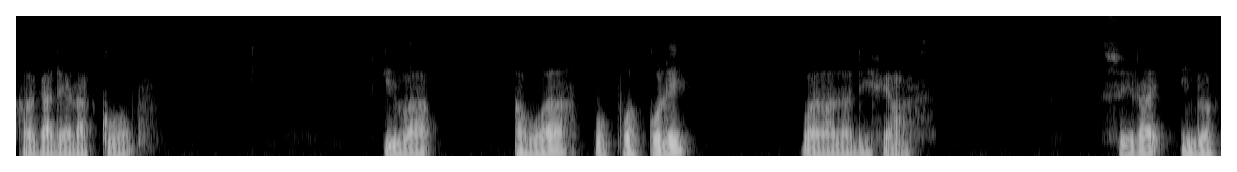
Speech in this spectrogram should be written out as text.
regardez la courbe qu'il va avoir pour pouvoir coller. Voilà la différence. Celui-là, il doit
